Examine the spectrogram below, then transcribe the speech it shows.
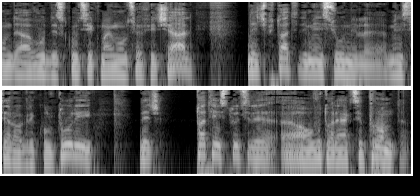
unde a avut discuții cu mai mulți oficiali, deci pe toate dimensiunile, Ministerul Agriculturii, deci toate instituțiile uh, au avut o reacție promptă.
